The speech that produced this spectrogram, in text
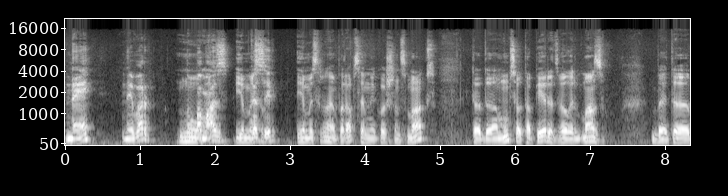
Nē, nevar. Nu, Pamaz, ja mēs, kas ir? Ja mēs runājam par apsaimniekošanas maksu, tad uh, mums jau tā pieredze vēl ir maza. Bet, uh,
